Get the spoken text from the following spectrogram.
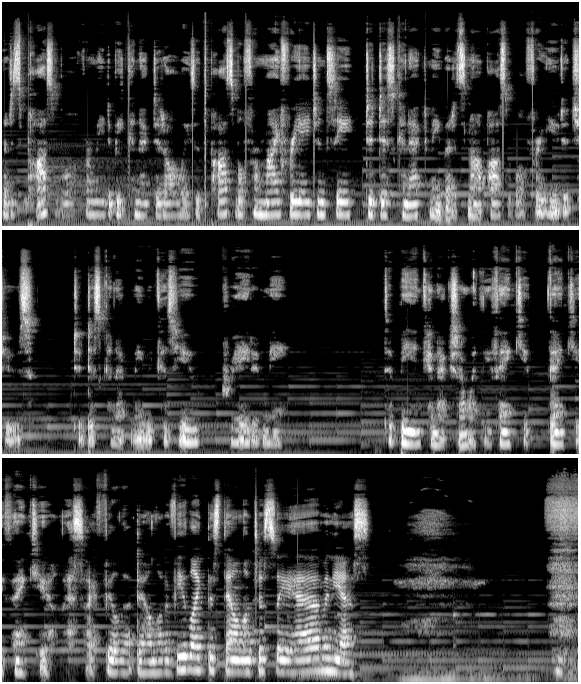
That it's possible for me to be connected always. It's possible for my free agency to disconnect me, but it's not possible for you to choose to disconnect me because you created me to be in connection with you. Thank you, thank you, thank you. As I feel that download. If you like this download, just say have and yes.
